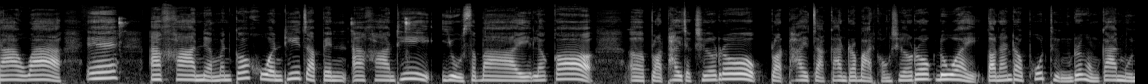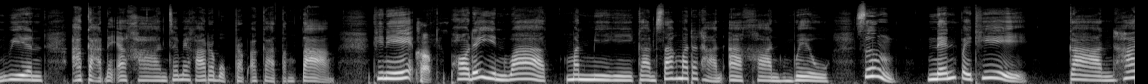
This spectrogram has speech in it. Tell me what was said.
-19 ว่า เอออาคารเนี่ยมันก็ควรที่จะเป็นอาคารที่อยู่สบาย แล้วก็ปลอดภัยจากเชื้อโรค ปลอดภัยจากการระบาดของเชื้อโรคด้วย ตอนนั้นเราพูดถึงเรื่องของการหมุนเวียนอากาศในอาคารใช่ไหมคะ ระบบปรับอากาศต่างๆ ทีนี้พอได้ยินว่ามันมีการสร้างมาตรฐานอาคารเวล ซึ่งเน้นไปที่ การให้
